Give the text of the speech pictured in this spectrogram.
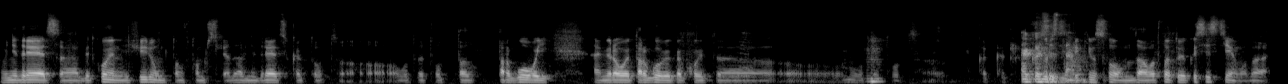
внедряется, биткоин эфириум в том, в том числе, да, внедряется как-то вот, э, вот этот вот торговый, э, мировой торговый какой-то, ну, вот, mm-hmm. вот как, как Экосистема. таким словом, да, вот в эту экосистему, да.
